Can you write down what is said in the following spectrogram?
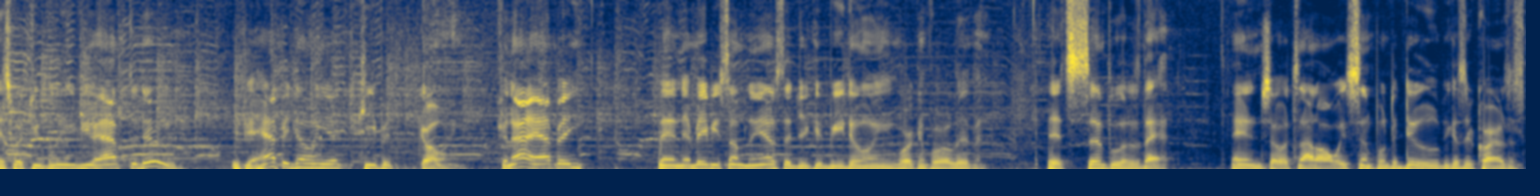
It's what you believe you have to do. If you're happy doing it, keep it going. If you're not happy, then there may be something else that you could be doing working for a living. It's simple as that. And so it's not always simple to do because it requires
